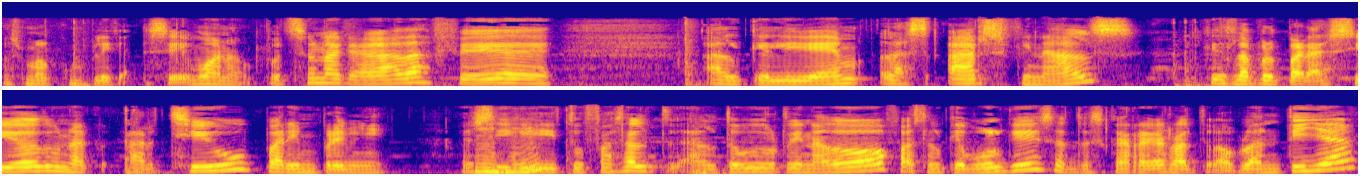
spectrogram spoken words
És molt complicat, sí, bueno, pot ser una cagada fer el que li diem les arts finals, que és la preparació d'un ar- arxiu per imprimir. O sigui, tu fas el, el teu ordinador, fas el que vulguis, et descarregues la teva plantilla,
